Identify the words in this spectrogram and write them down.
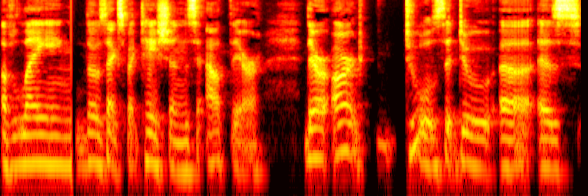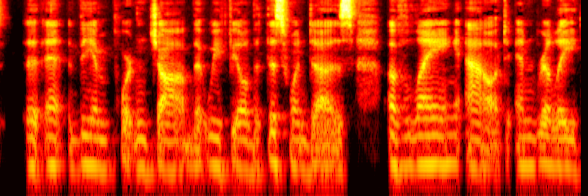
of laying those expectations out there. There aren't tools that do uh, as uh, the important job that we feel that this one does of laying out and really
